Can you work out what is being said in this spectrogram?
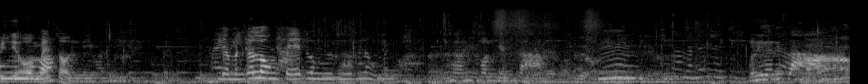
วิดีโอไม่สด เดี๋ยวมันก็ลงเฟซลงยูทูบลงมันมีคนเขียนสามอืมวันนี้วันที่สาม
